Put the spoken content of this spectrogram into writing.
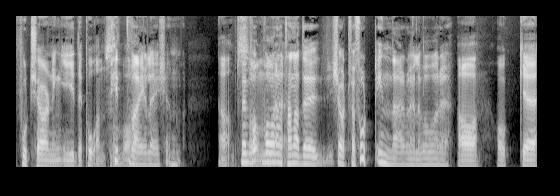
fortkörning i depån. Som Pit var, violation. ja, Men var, som, var det eh, att han hade kört för fort in där eller vad var det? Ja, och eh,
